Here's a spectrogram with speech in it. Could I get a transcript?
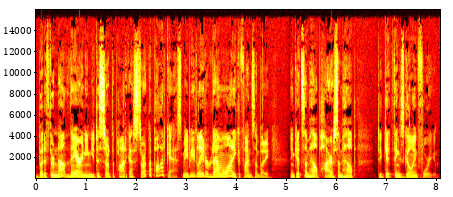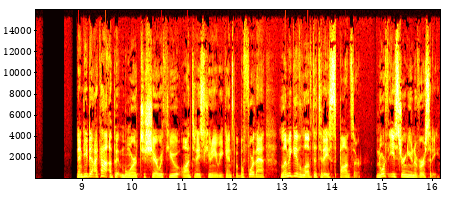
But if they're not there and you need to start the podcast, start the podcast. Maybe later down the line you can find somebody and get some help, hire some help to get things going for you. Nandita, I got a bit more to share with you on today's Q&A weekends, but before that, let me give love to today's sponsor, Northeastern University.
